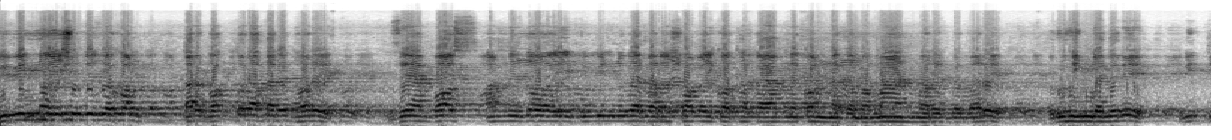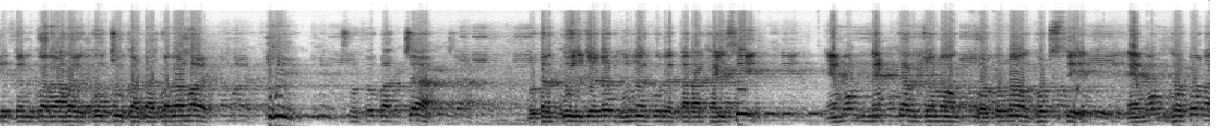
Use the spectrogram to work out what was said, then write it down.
বিভিন্ন ইস্যুতে যখন তার ভক্তরা তারে ধরে যে বস আপনি তো এই বিভিন্ন ব্যাপারে সবাই কথা কয় আপনি কন না কেন মায়ানমারের ব্যাপারে রোহিঙ্গাদের নির্যাতন করা হয় কচু কাটা করা হয়। ছোট বাচ্চা ওটার কলজাটা ভুনা করে তারা খাইছে। এমন ন্যাক্কারজনক ঘটনা ঘটছে এমন ঘটনা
